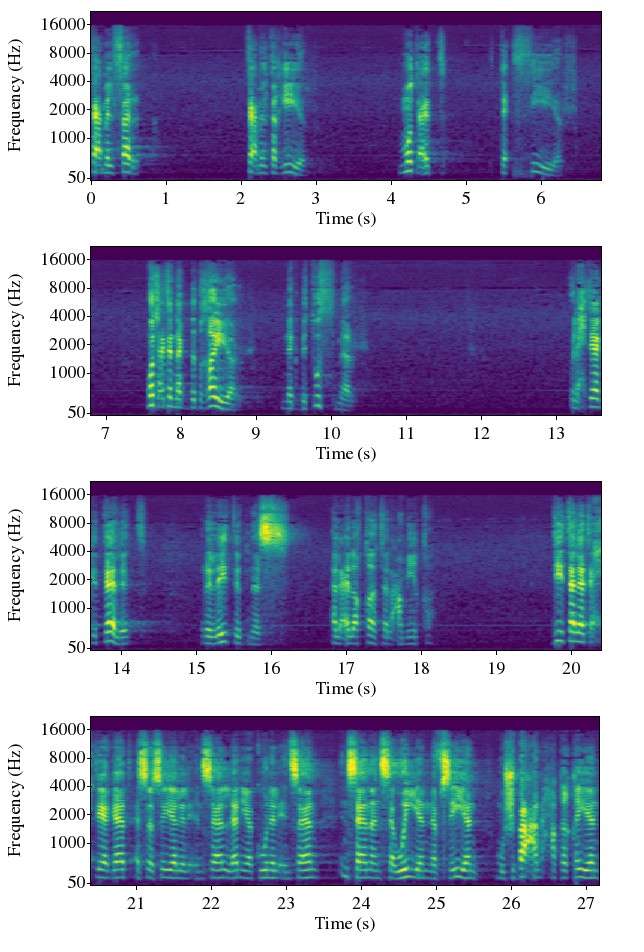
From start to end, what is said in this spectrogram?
تعمل فرق. تعمل تغيير. متعة التأثير. متعة إنك بتغير إنك بتثمر. والاحتياج الثالث ريليتدنس العلاقات العميقة. دي ثلاث احتياجات أساسية للإنسان. لن يكون الإنسان إنسانا سويا نفسيا. مشبعا حقيقيا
